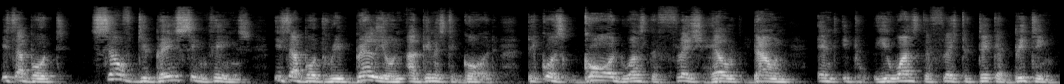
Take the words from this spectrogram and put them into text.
It's about self-debasing things it's about rebellion against God because God wants the flesh held down and it, he wants the flesh to take a beating.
